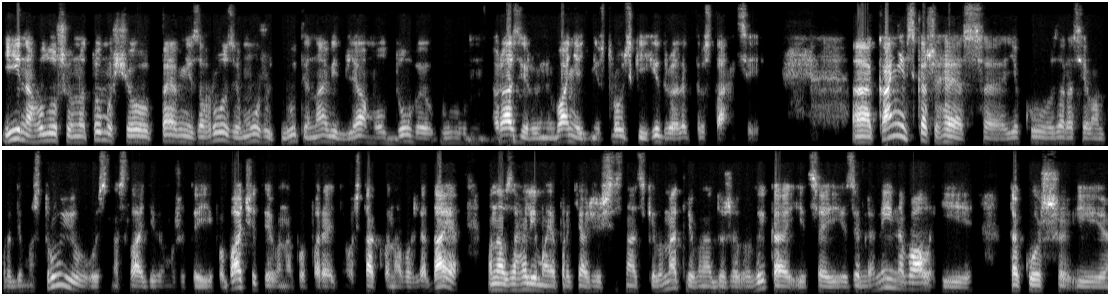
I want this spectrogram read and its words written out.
і наголошував на тому, що певні загрози можуть бути навіть для Молдови у разі руйнування Дністровської гідроелектростанції. Е, Канівська ж ГЕС, е, яку зараз я вам продемонструю, ось на слайді ви можете її побачити. Вона попередньо ось так вона виглядає. Вона взагалі має протяжність 16 кілометрів. Вона дуже велика, і це і земляний навал, і також і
